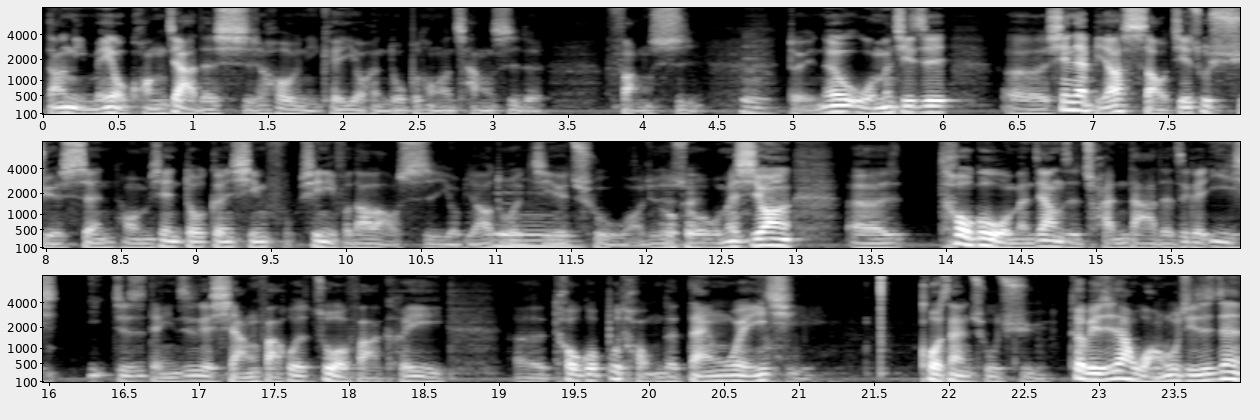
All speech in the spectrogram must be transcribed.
当你没有框架的时候，你可以有很多不同的尝试的方式。嗯，对。那我们其实。呃，现在比较少接触学生，我们现在都跟心辅心理辅导老师有比较多的接触哦。就是说，我们希望呃，透过我们这样子传达的这个意，就是等于这个想法或者做法，可以呃，透过不同的单位一起扩散出去。特别是像网络，其实这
